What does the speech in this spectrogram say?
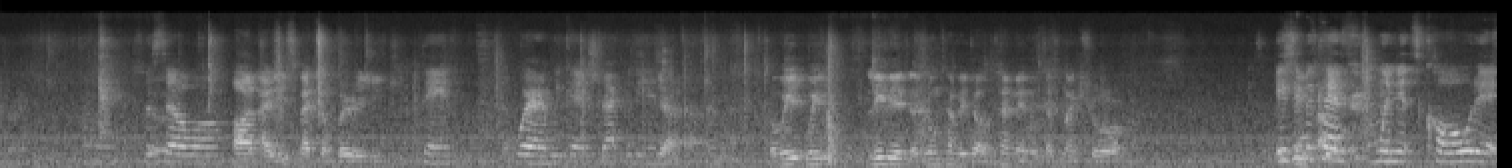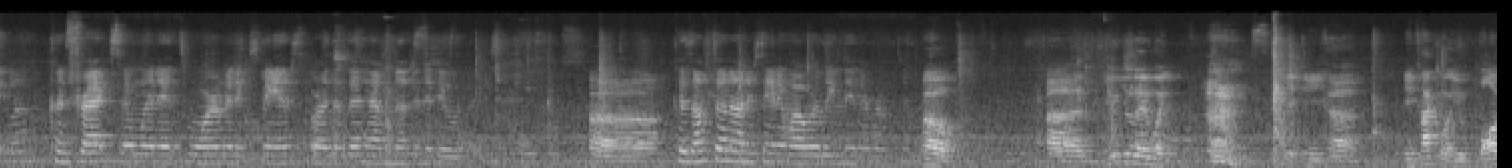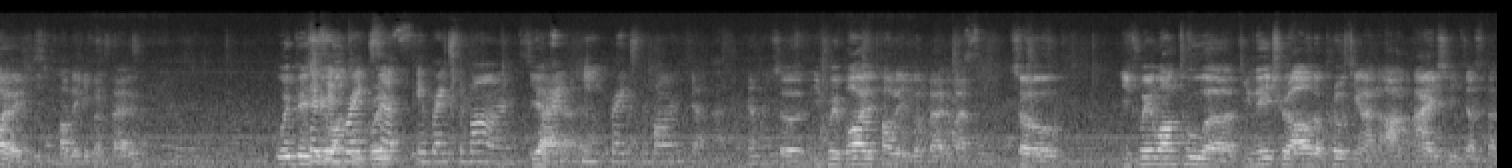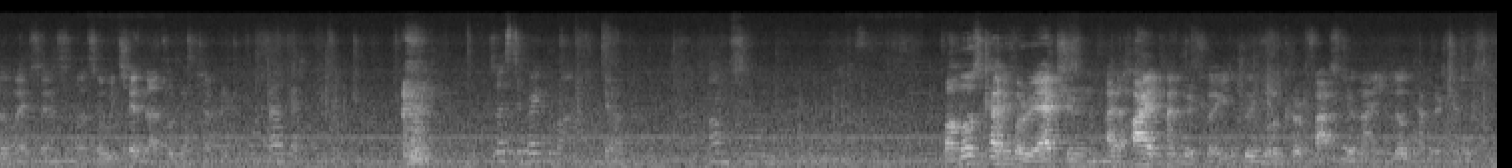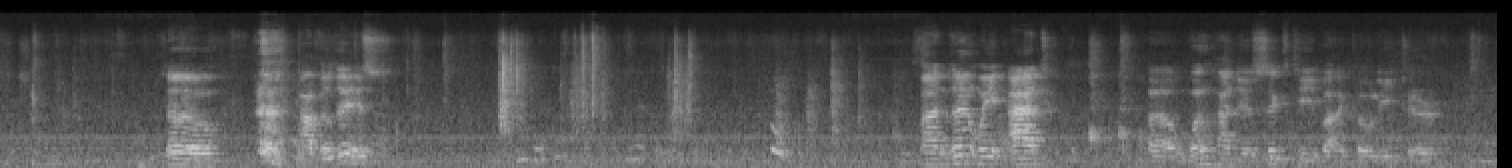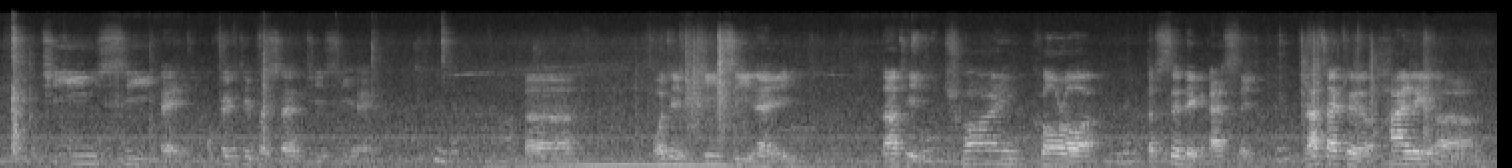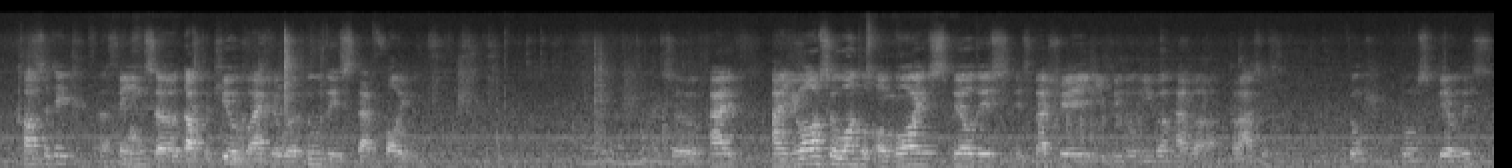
Um, The cell wall, or at least make them very where we can extract the DNA. Yeah. So we, we leave it at room temperature of 10 minutes, just make sure. Is it because when it's cold it contracts and when it's warm it expands, or does that have nothing to do with it? Uh, Cause I'm still not understanding why we're leaving it at room temperature. oh, uh, usually when, it, it, uh, in fact, when you boil it, it's probably even better. We Cause basically it want to breaks break. up, it breaks the bonds, Yeah. right? Heat breaks the bonds. Yeah. So if we boil it, probably even better. But so if we want to uh, denature all the protein and on ice, it just doesn't make sense. Uh, so we change that to room temperature. Okay. So it's to break the bond. Yeah. I'm. For most chemical reaction at high temperature, it's going to occur faster than in low temperature. So after this, and then we add uh, 160 microliter TCA, 50% TCA. Uh, what is TCA? That is trichloroacetic acid. That's actually highly uh, caustic thing, so Dr. Kyoko actually will do this step for you. So add, and you also want to avoid spill this, especially if you don't even have uh, glasses. Don't don't spill this.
